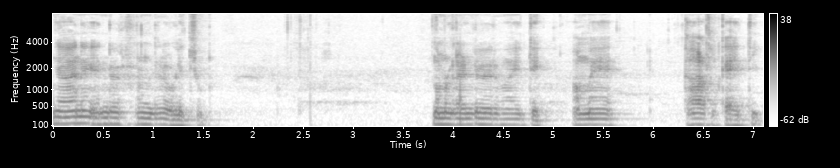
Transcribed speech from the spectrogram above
ഞാൻ എന്റെ ഒരു ഫ്രണ്ടിനെ വിളിച്ചു. നമ്മൾ രണ്ടുപേരുമായിട്ട് അമ്മയെ കാറിൽ കയറ്റി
